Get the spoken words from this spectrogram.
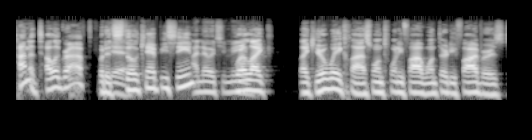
kind of telegraphed, but it Yeah. still can't be seen. I know what you mean. Where like like your weight class 125, 135ers,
